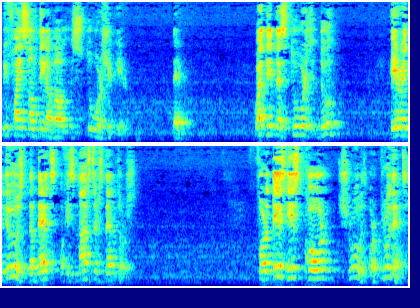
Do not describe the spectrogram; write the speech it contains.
we find something about stewardship here. There. What did the steward do? He reduced the debts of his master's debtors. For this he is called shrewd or prudent,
